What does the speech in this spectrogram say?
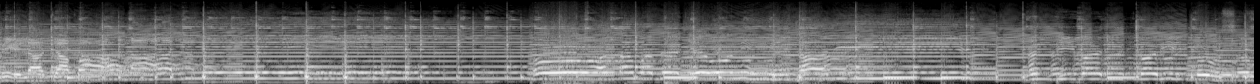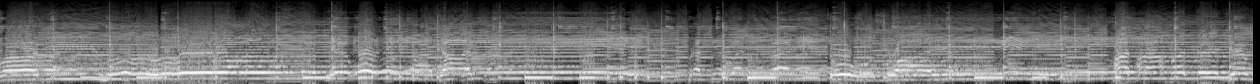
बेलाच्या पानाची. हो आता मग घेऊन झाली. नंदीवरी करी तो सवारी. हो घेऊन झाली. प्रतिवरी करी तो स्वारी. आता मग घेऊन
